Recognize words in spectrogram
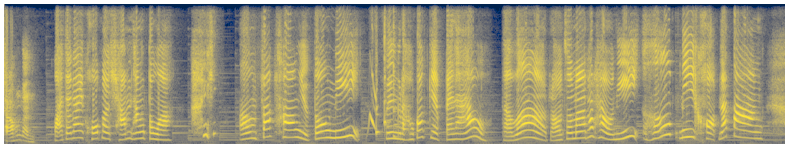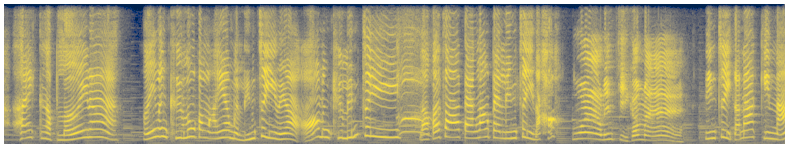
ช้ำกัน กว่าจะได้ครบอะช้ำทั้งตัว เอาฟักทองอยู่ตรงนี้ ซึ่งเราก็เก็บไปแล้ว แต่ว่าเราจะมาแถวๆนี้เฮ้ยมีขอบหน้าต่าง ให้เกือบเลยนะเฮ้ยมันคือลูกอะไรอะเหมือนลิ้นจี่เลยอะอ๋อ มันคือลิ้นจี่เราก็จะแปลงร่างเป็นลิ้นจี่นะคะ ว้าวลิ้นจี่ก็มา ลิ้นจี่ก็น่ากินนะ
